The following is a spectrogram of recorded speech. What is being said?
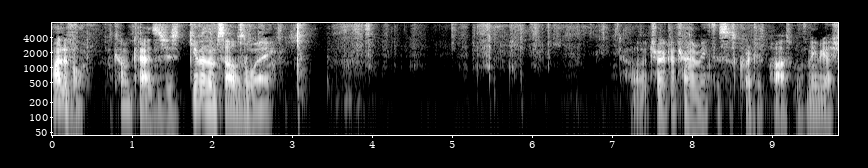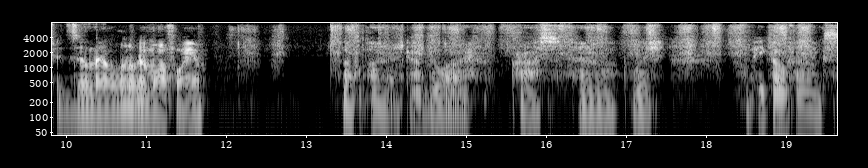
Wonderful. Code cards are just giving themselves away. I'll trick. I'll try and make this as quick as possible. Maybe I should zoom in a little bit more for you. Knuckle Punch, Gardevoir, Cross, Fennel, Wish, Pico, Phoenix.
